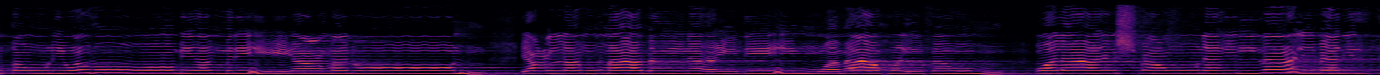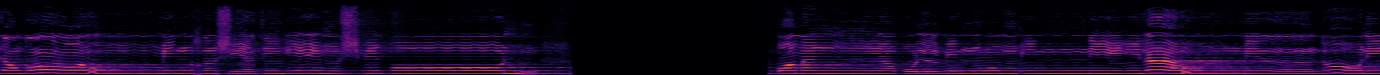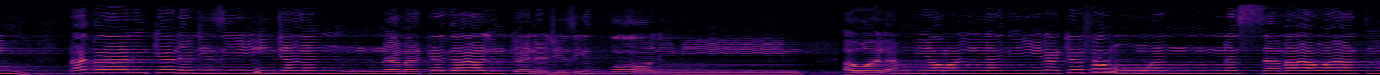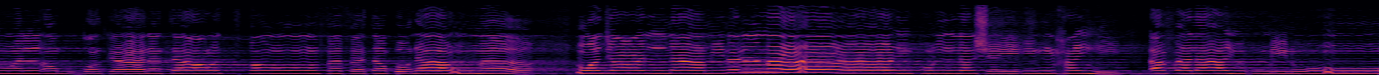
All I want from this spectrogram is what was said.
بِالْقَوْلِ وَهُم بِأَمْرِهِ يَعْمَلُونَ. يَعْلَمُ مَا بَيْنَ أَيْدِيهِمْ وَمَا خَلْفَهُمْ وَلَا يَشْفَعُونَ إِلَّا لِمَنِ ارْتَضَىٰ وَهُم مِّنْ خَشْيَتِهِ مُشْفِقُونَ. وَمَن يَقُلْ مِنْهُمْ إِنِّي إِلَٰهٌ مِّن دُونِهِ فَذَٰلِكَ نَجْزِيهِ جَهَنَّمَ ۚ كَذَٰلِكَ نَجْزِي الظَّالِمِينَ. أَوَلَمْ يَرَ الَّذِينَ كَفَرُوا أَنَّ السَّمَاوَاتِ وَالْأَرْضَ كَانَتَا رَتْقًا فَفَتَقْنَاهُمَا وَجَعَلْنَا مِنَ الْمَاءِ كُلَّ شَيْءٍ حَيٍّ ۖ أَفَلَا يُؤْمِنُونَ؟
